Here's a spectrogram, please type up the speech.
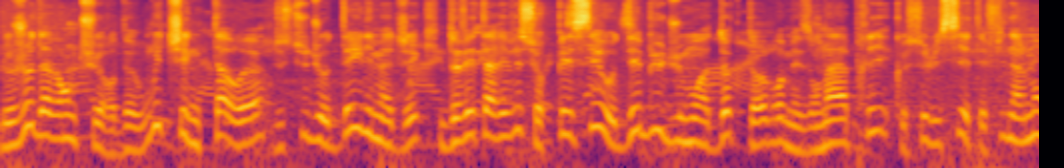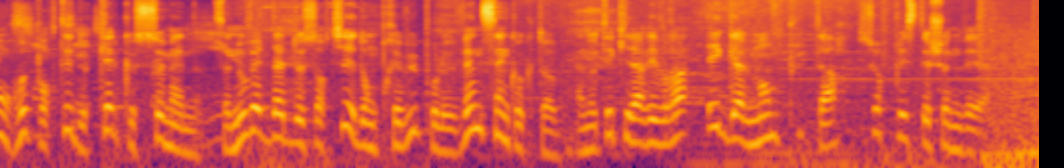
Le jeu d'aventure The Witching Tower du studio Daily Magic devait arriver sur PC au début du mois d'octobre, mais on a appris que celui-ci était finalement reporté de quelques semaines. Sa nouvelle date de sortie est donc prévue pour le 25 octobre. A noter qu'il arrivera également plus tard sur PlayStation VR.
